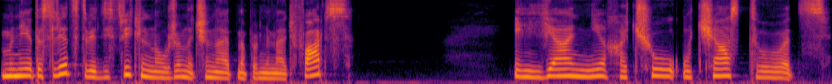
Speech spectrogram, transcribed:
мне это следствие действительно уже начинает напоминать фарс, и я не хочу участвовать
